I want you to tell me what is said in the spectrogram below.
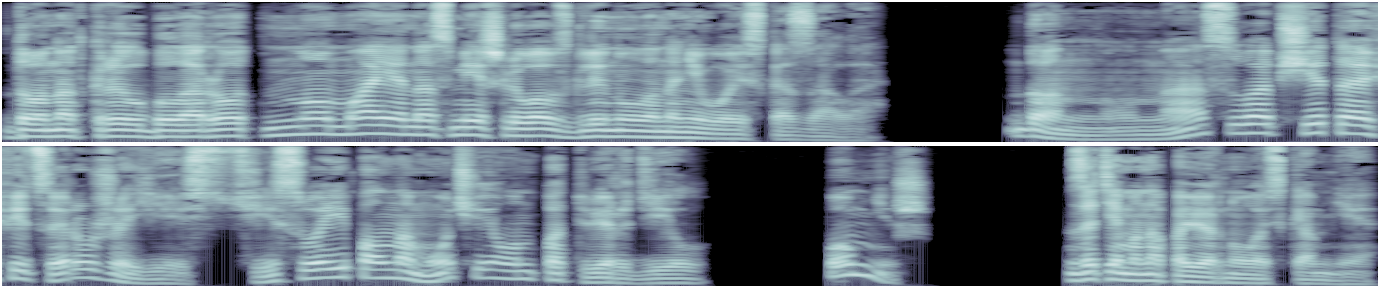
Дон открыл было рот, но Майя насмешливо взглянула на него и сказала. «Дон, у нас вообще-то офицер уже есть, и свои полномочия он подтвердил. Помнишь?» Затем она повернулась ко мне.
